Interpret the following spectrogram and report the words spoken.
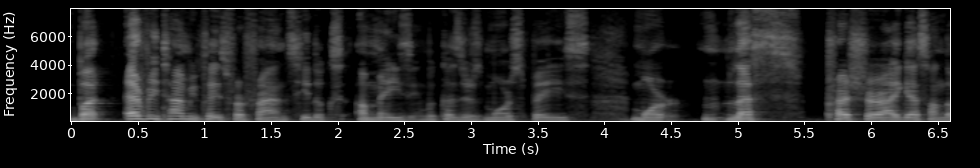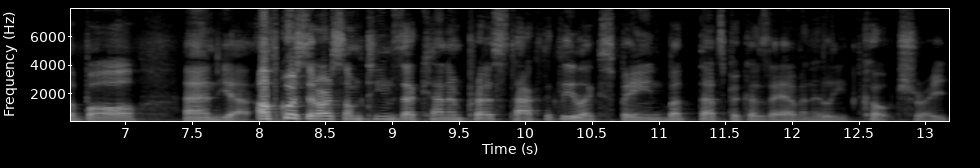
but every time he plays for France, he looks amazing because there's more space, more less pressure, I guess, on the ball. And yeah, of course, there are some teams that can impress tactically, like Spain, but that's because they have an elite coach, right?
